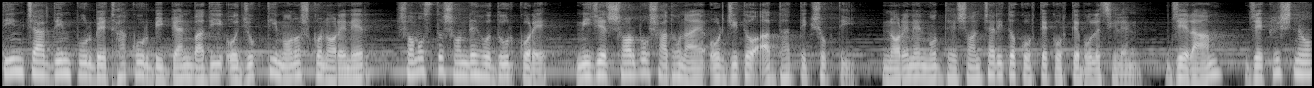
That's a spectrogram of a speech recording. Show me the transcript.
তিন চার দিন পূর্বে ঠাকুর বিজ্ঞানবাদী ও যুক্তি মনস্ক নরেনের সমস্ত সন্দেহ দূর করে নিজের সর্বসাধনায় অর্জিত আধ্যাত্মিক শক্তি নরেনের মধ্যে সঞ্চারিত করতে করতে বলেছিলেন যে, রাম যে কৃষ্ণ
